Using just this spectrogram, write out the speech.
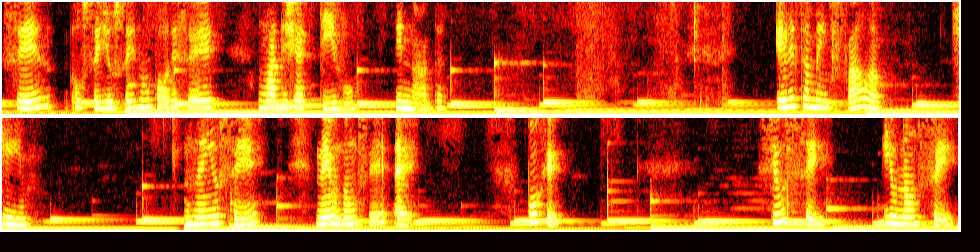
Ser ou seja, o ser não pode ser um adjetivo de nada. Ele também fala que nem o ser, nem o não ser é. Por quê? Se o ser e o não ser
